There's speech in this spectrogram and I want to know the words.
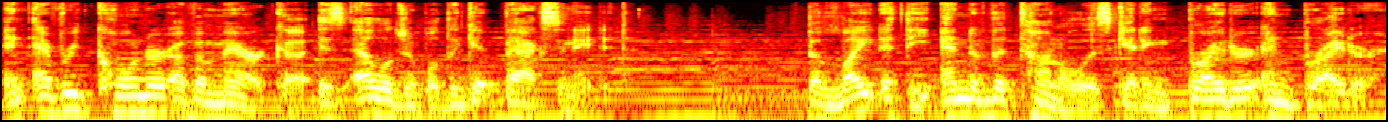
in every corner of America is eligible to get vaccinated. The light at the end of the tunnel is getting brighter and brighter.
